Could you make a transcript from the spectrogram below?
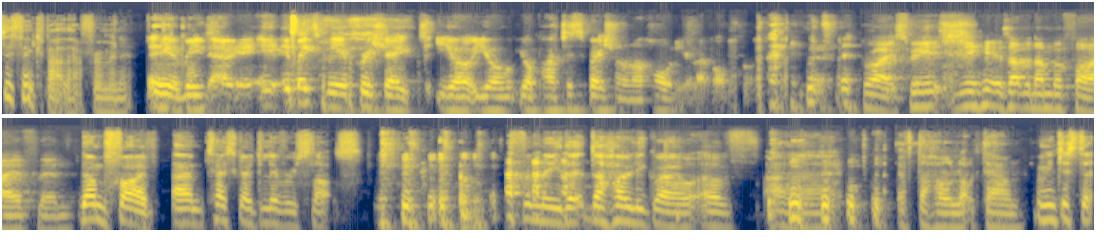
just think about that for a minute. I mean, uh, it, it makes me appreciate your, your, your participation on a whole new level. Right, so we, we hit us up with number five then. Number five, um, Tesco delivery slots. For me, the, the holy grail of uh, of the whole lockdown. I mean, just uh,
